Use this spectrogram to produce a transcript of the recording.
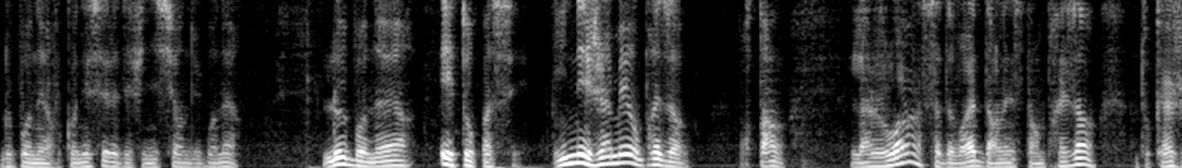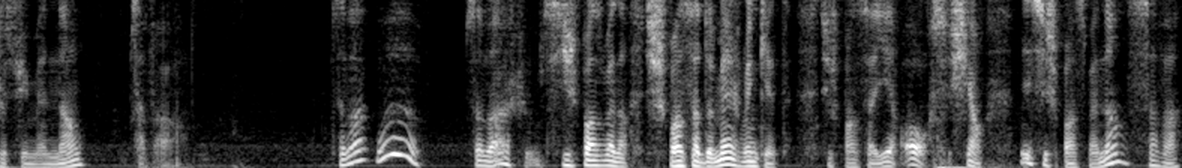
Le bonheur, vous connaissez la définition du bonheur? Le bonheur est au passé. Il n'est jamais au présent. Pourtant, la joie, ça devrait être dans l'instant présent. En tout cas, je suis maintenant, ça va. Ça va? Ouais, ça va. Si je pense maintenant, si je pense à demain, je m'inquiète. Si je pense à hier, oh, c'est chiant. Mais si je pense maintenant, ça va.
